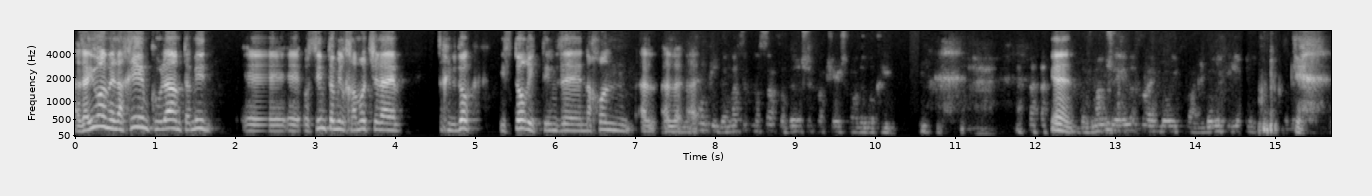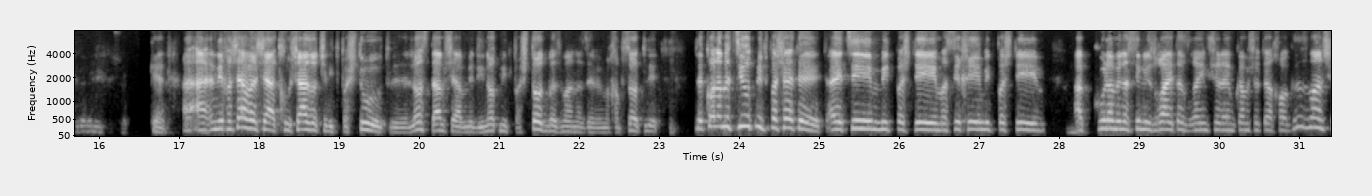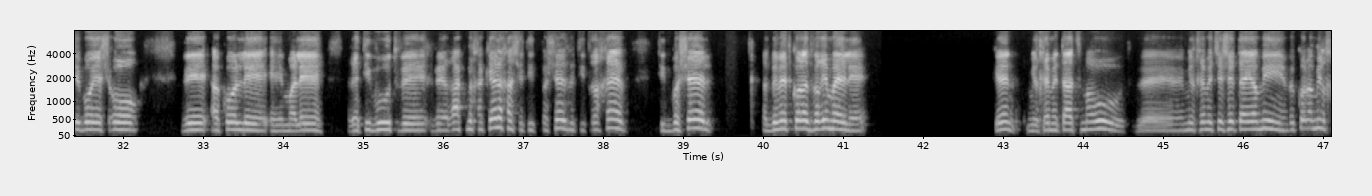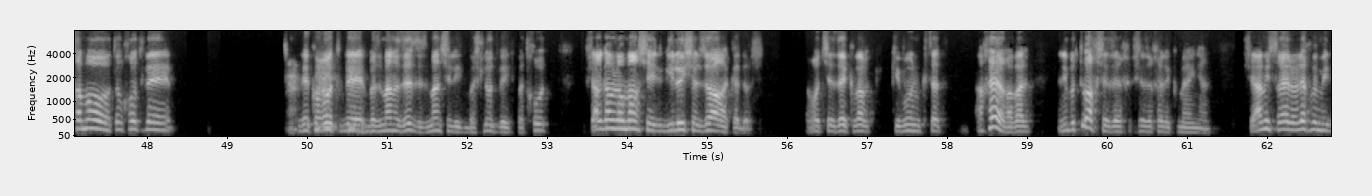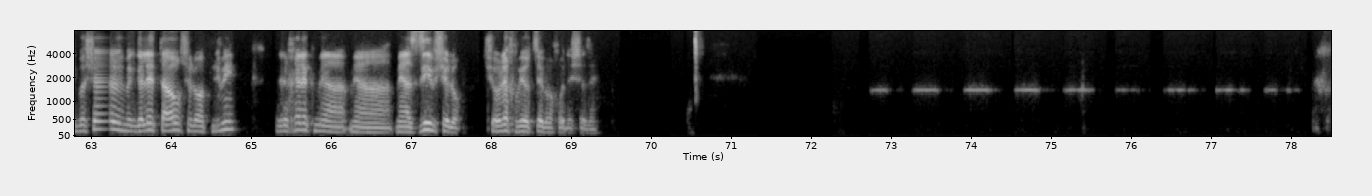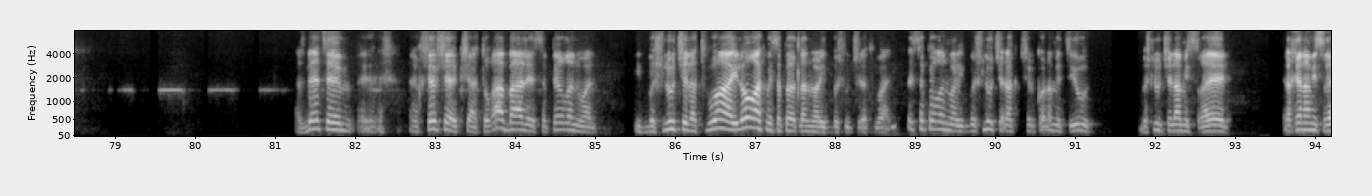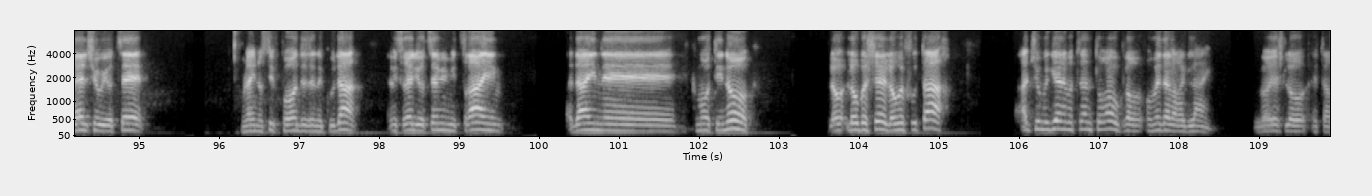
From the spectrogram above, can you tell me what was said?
אז היו המלכים כולם תמיד אה, אה, עושים את המלחמות שלהם, צריך לבדוק היסטורית אם זה נכון על... על... נכון, כי גם מס הכנסה חבר שלך כשיש לך רווחים. כן. בזמן שאין לך, הם לא הם לא מכירים כן. כן. אני חושב אבל שהתחושה הזאת של התפשטות, ולא סתם שהמדינות מתפשטות בזמן הזה ומחפשות... לי, זה כל המציאות מתפשטת. העצים מתפשטים, השיחים מתפשטים, כולם מנסים לזרוע את הזרעים שלהם כמה שיותר רחוק. זה זמן שבו יש אור, והכול אה, מלא רטיבות, ורק מחכה לך שתתפשט ותתרחב, תתבשל. אז באמת כל הדברים האלה, כן, מלחמת העצמאות, ומלחמת ששת הימים, וכל המלחמות הולכות ו... וקורות בזמן הזה, זה זמן של התבשלות והתפתחות. אפשר גם לומר שגילוי של זוהר הקדוש, למרות שזה כבר כיוון קצת אחר, אבל אני בטוח שזה, שזה חלק מהעניין. שעם ישראל הולך ומתבשל ומגלה את האור שלו הפנימי, זה חלק מה, מה, מהזיו שלו, שהולך ויוצא בחודש הזה. אז בעצם, אני חושב שכשהתורה באה לספר לנו על התבשלות של התבואה, היא לא רק מספרת לנו על התבשלות של התבואה, היא מספר לנו על התבשלות של, של כל המציאות, התבשלות של עם ישראל. ולכן עם ישראל, שהוא יוצא, אולי נוסיף פה עוד איזה נקודה, עם ישראל יוצא ממצרים, עדיין אה, כמו תינוק, לא, לא בשל, לא מפותח, עד שהוא מגיע למתן תורה הוא כבר עומד על הרגליים. כבר יש לו את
